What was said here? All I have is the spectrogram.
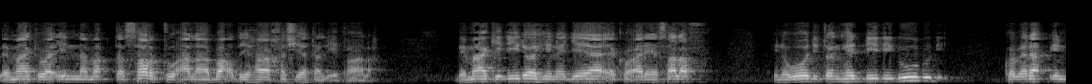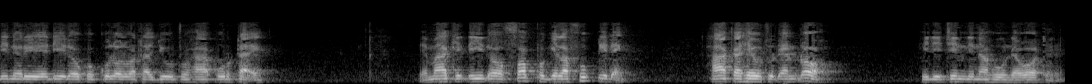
ɓe maaki wa innama iktasartu ala badiha khashyata al itala ɓe maaki ɗiɗo hino jeeya e ko are salaf hino woodi ton heddiɗi ɗuuɗuɗi ko ɓe raɓɓindinori e ɗiɗo ko kulol wata juutu haa ɓurta en ɓe maaki ɗiɗo foppo gila fuɗɗi ɗen haa ka hewtuɗen ɗo hiɗi tindina huunde wootere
